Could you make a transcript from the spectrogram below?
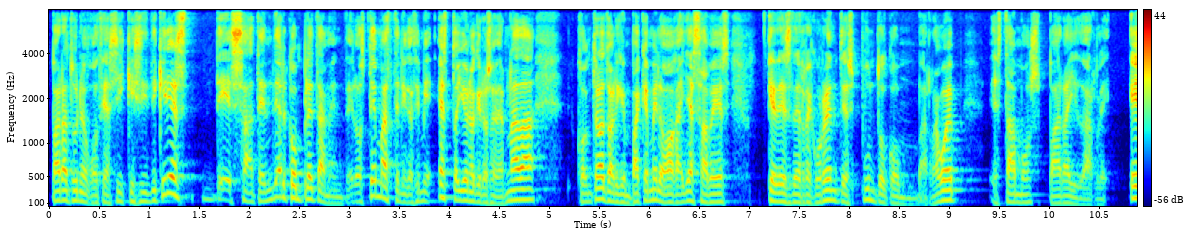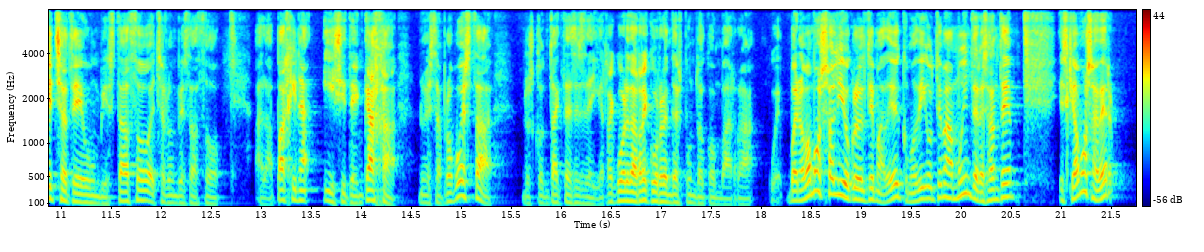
para tu negocio. Así que si te quieres desatender completamente los temas técnicos, decir, esto yo no quiero saber nada, contrato a alguien para que me lo haga, ya sabes que desde recurrentes.com barra web estamos para ayudarle. Échate un vistazo, échale un vistazo a la página y si te encaja nuestra propuesta, nos contactas desde ahí. Recuerda recurrentes.com barra web. Bueno, vamos al lío con el tema de hoy. Como digo, un tema muy interesante es que vamos a ver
